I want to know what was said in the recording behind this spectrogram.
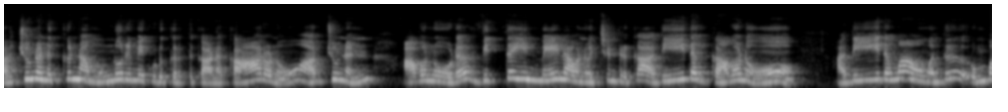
அர்ஜுனனுக்கு நான் முன்னுரிமை கொடுக்கறதுக்கான காரணம் அர்ஜுனன் அவனோட வித்தையின் மேல் அவன் வச்சுட்டுருக்க அதீத கவனம் அதீதமாக அவன் வந்து ரொம்ப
